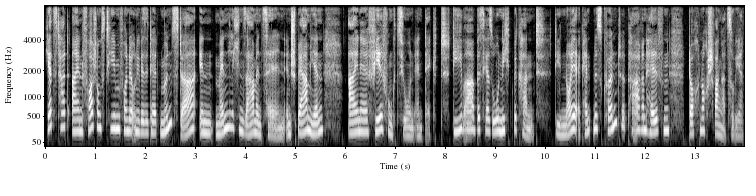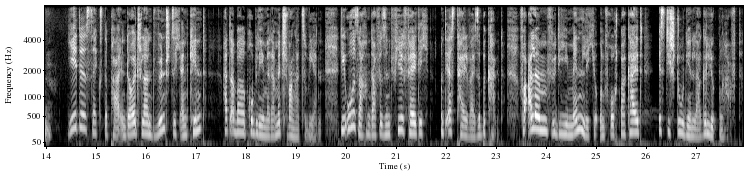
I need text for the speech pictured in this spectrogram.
Jetzt hat ein Forschungsteam von der Universität Münster in männlichen Samenzellen, in Spermien, eine Fehlfunktion entdeckt. Die war bisher so nicht bekannt. Die neue Erkenntnis könnte Paaren helfen, doch noch schwanger zu werden. Jedes sechste Paar in Deutschland wünscht sich ein Kind, hat aber Probleme damit, schwanger zu werden. Die Ursachen dafür sind vielfältig und erst teilweise bekannt. Vor allem für die männliche Unfruchtbarkeit ist die Studienlage lückenhaft.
